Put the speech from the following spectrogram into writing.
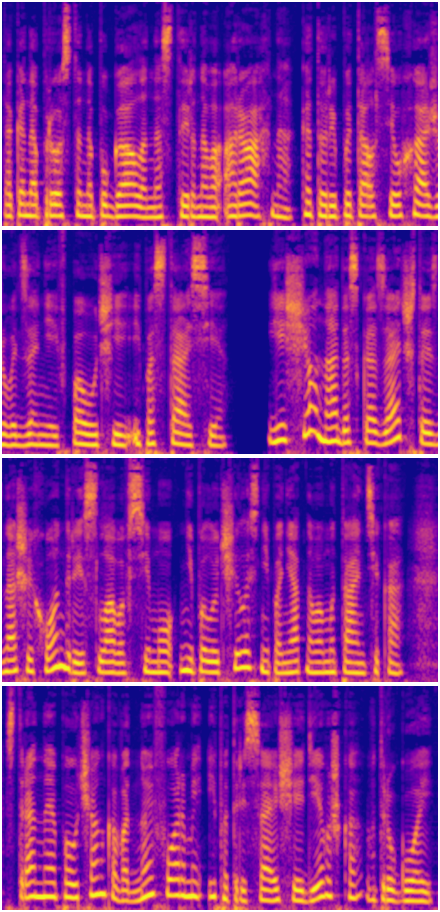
так она просто напугала настырного арахна, который пытался ухаживать за ней в паучьей ипостаси. Еще надо сказать, что из нашей Хондрии, слава всему, не получилось непонятного мутантика. Странная паучонка в одной форме и потрясающая девушка в другой.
